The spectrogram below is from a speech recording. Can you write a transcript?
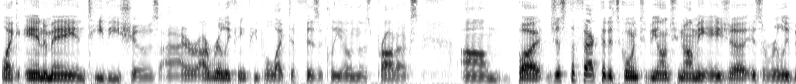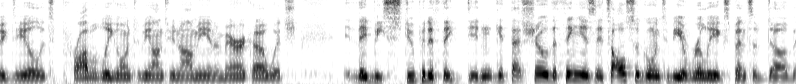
like anime and TV shows. I, I really think people like to physically own those products. Um, but just the fact that it's going to be on Toonami Asia is a really big deal. It's probably going to be on Toonami in America, which they'd be stupid if they didn't get that show. The thing is, it's also going to be a really expensive dub,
